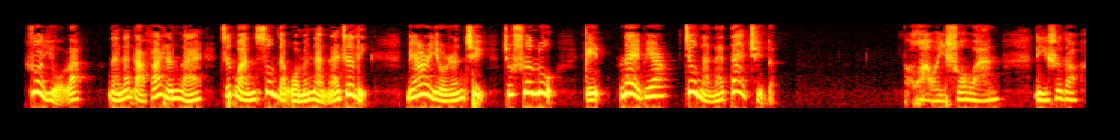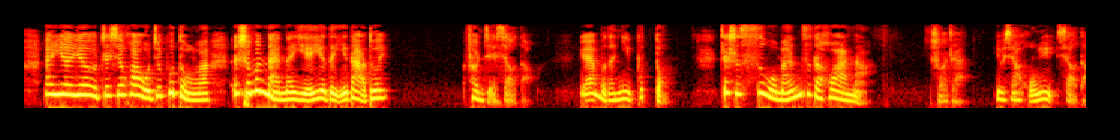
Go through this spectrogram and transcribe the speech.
若有了，奶奶打发人来，只管送在我们奶奶这里。明儿有人去，就顺路。”给那边舅奶奶带去的。话未说完，李氏道：“哎呦呦，这些话我就不懂了。什么奶奶爷爷的一大堆。”凤姐笑道：“怨不得你不懂，这是四五门子的话呢。”说着，又向红玉笑道：“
